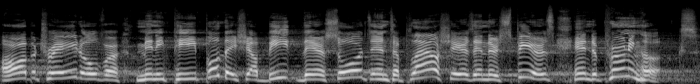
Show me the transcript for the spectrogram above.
arbitrate over many people. They shall beat their swords into plowshares and their spears into pruning hooks.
